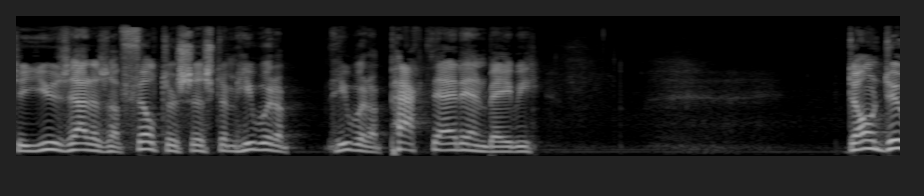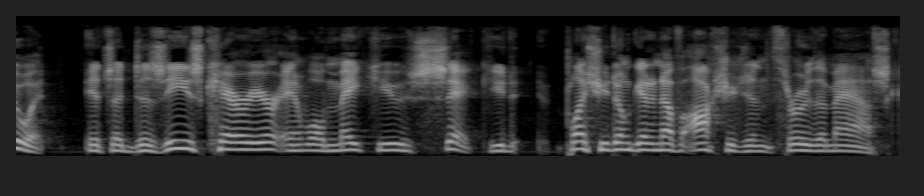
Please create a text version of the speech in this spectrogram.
to use that as a filter system, he would have he would have packed that in, baby. Don't do it. It's a disease carrier and will make you sick. You plus you don't get enough oxygen through the mask.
